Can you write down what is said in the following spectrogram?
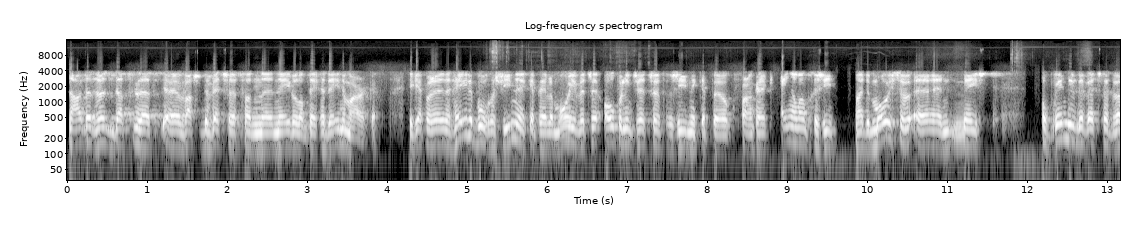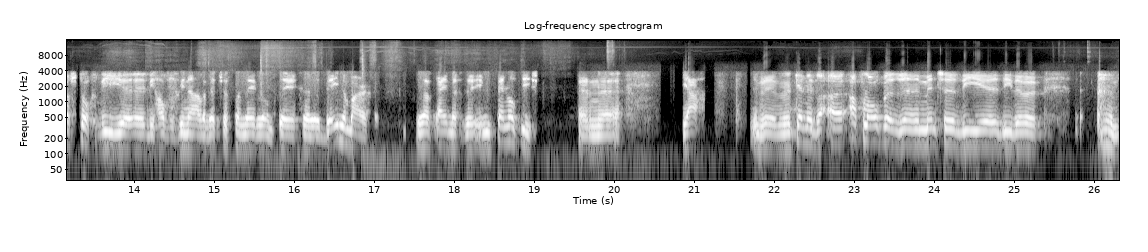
Nou, dat, was- dat, dat eh, was de wedstrijd van eh, Nederland tegen Denemarken. Ik heb er een heleboel gezien. Ik heb hele mooie wedstrijd, openingswedstrijden gezien. Ik heb eh, ook Frankrijk-Engeland gezien. Maar de mooiste en meest opwindende wedstrijd was toch die, die halve finale wedstrijd van Nederland tegen Denemarken. Dat eindigde in penalties. En ja, we, we kennen de eh, aflopen. De mensen die, eh, die er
